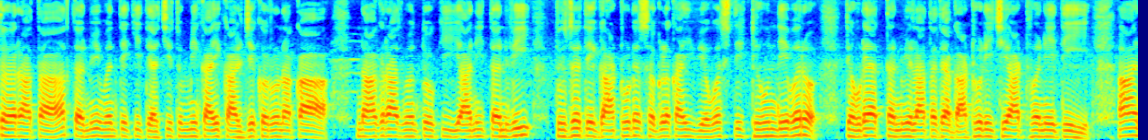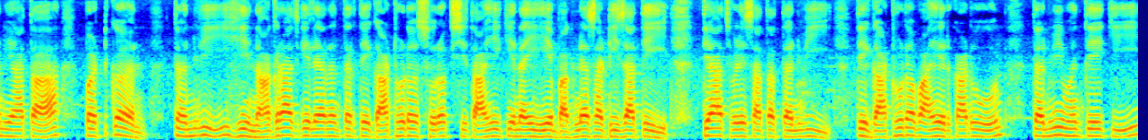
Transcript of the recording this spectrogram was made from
तर आता तन्वी म्हणते की त्याची तुम्ही काही काळजी करू नका. नागराज म्हणतो की आणि तन्वी तुझं ते गाठोडं सगळं काही व्यवस्थित ठेवून दे बरं. तेवढ्यात तन्वीला आता त्या गाठोडीची आठवण येते. आणि आता पटकन तन्वी ही नागराज गेल्यानंतर ते गाठोडं सुरक्षित आहे की नाही हे बघण्यासाठी जाते. त्याच वेळेस आता तन्वी ते गाठोडं बाहेर काढून तन्वी म्हणते की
